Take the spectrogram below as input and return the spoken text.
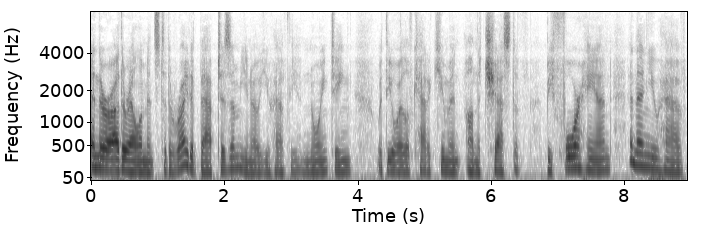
And there are other elements to the rite of baptism. You know, you have the anointing with the oil of catechumen on the chest of beforehand, and then you have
